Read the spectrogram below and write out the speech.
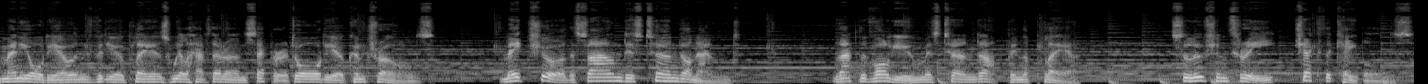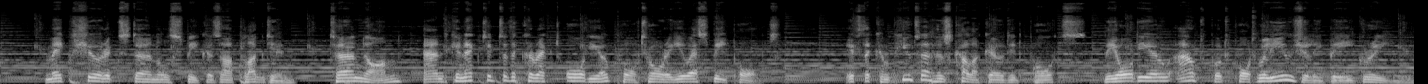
Many audio and video players will have their own separate audio controls. Make sure the sound is turned on and that the volume is turned up in the player. Solution 3. Check the cables. Make sure external speakers are plugged in, turned on, and connected to the correct audio port or a USB port. If the computer has color-coded ports, the audio output port will usually be green.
